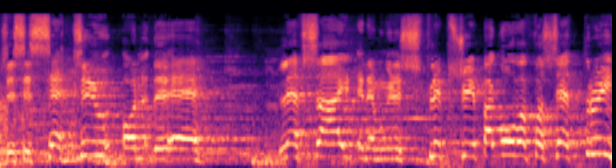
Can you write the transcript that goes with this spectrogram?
So this is set two on the uh, left side and then we're going to flip straight back over for set three.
